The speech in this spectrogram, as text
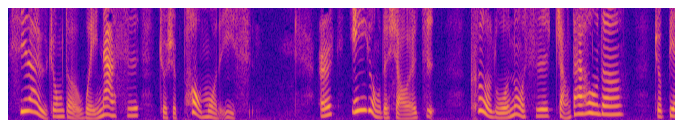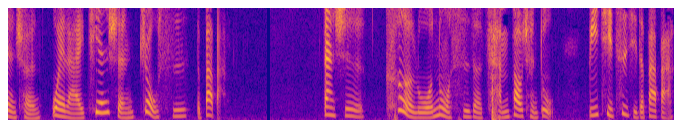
希腊语中的维纳斯就是泡沫的意思，而英勇的小儿子克罗诺斯长大后呢，就变成未来天神宙斯的爸爸。但是克罗诺斯的残暴程度比起自己的爸爸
